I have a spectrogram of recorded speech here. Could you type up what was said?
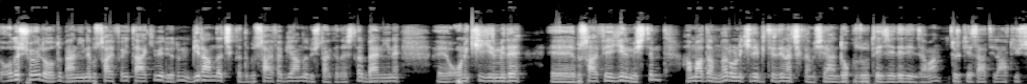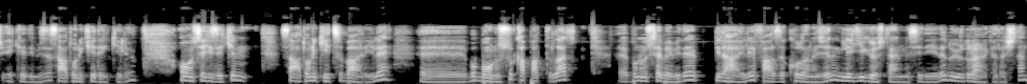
O da şöyle oldu. Ben yine bu sayfayı takip ediyordum. Bir anda açıkladı. Bu sayfa bir anda düştü arkadaşlar. Ben yine 12.20'de e, bu sayfaya girmiştim. Ama adamlar 12'de bitirdiğini açıklamış. Yani 9 UTC dediğin zaman Türkiye saatiyle 600 eklediğimizde saat 12'ye denk geliyor. 18 Ekim saat 12 itibariyle e, bu bonusu kapattılar. E, bunun sebebi de bir hayli fazla kullanıcının ilgi göstermesi diye de duyurdular arkadaşlar.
